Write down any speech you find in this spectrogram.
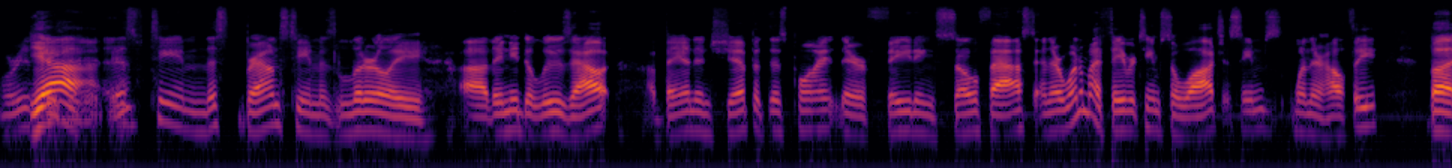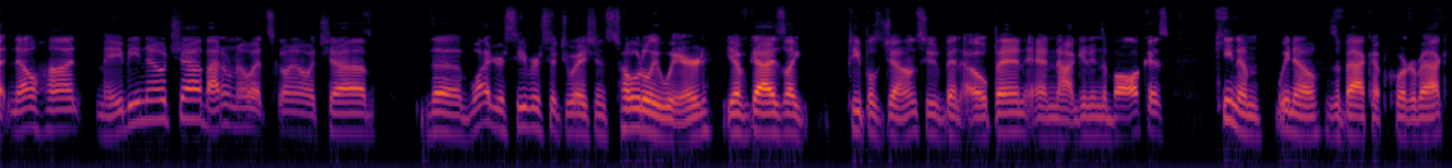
Or is Yeah, hurt? this team, this Browns team is literally uh, they need to lose out, abandon ship at this point. They're fading so fast, and they're one of my favorite teams to watch. It seems when they're healthy, but no Hunt, maybe no Chubb. I don't know what's going on with Chubb. The wide receiver situation is totally weird. You have guys like Peoples Jones who've been open and not getting the ball because Keenum, we know, is a backup quarterback.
